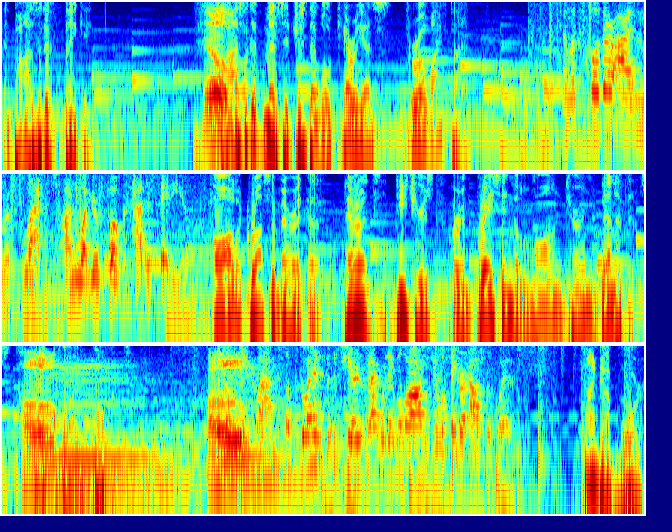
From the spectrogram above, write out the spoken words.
and positive thinking Oh, Positive Lord. messages that will carry us through a lifetime. And let's close our eyes and reflect on what your folks had to say to you. All across America, parents and teachers are embracing the long term benefits hum, of a quiet moment. Hum. Okay, class, let's go ahead and put the chairs back where they belong and we'll take our algebra quiz. Find out more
